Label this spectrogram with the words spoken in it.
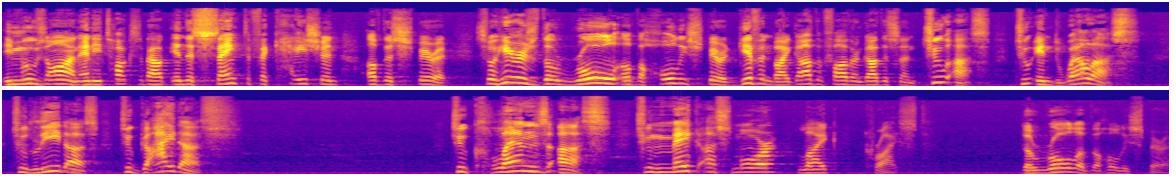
he moves on and he talks about in the sanctification of the Spirit. So here is the role of the Holy Spirit given by God the Father and God the Son to us, to indwell us, to lead us, to guide us, to cleanse us, to make us more like Christ. The role of the Holy Spirit.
